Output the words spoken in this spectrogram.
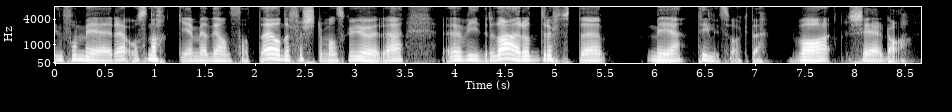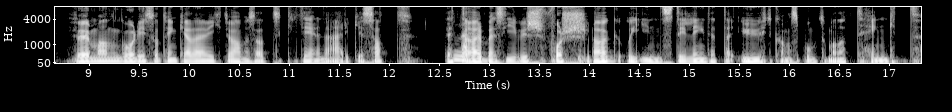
informere og snakke med de ansatte. Og det første man skal gjøre uh, videre da, er å drøfte med tillitsvalgte. Hva skjer da? Før man går dit, så tenker jeg det er viktig å ha med seg at kriteriene er ikke satt. Dette er arbeidsgivers forslag og innstilling. Dette er utgangspunktet man har tenkt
